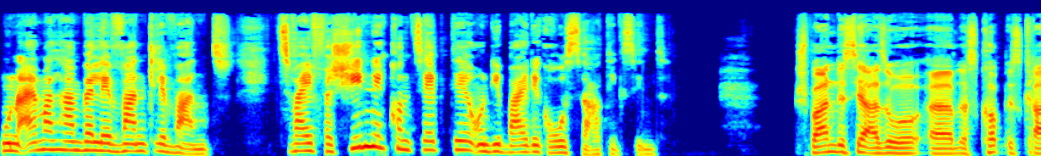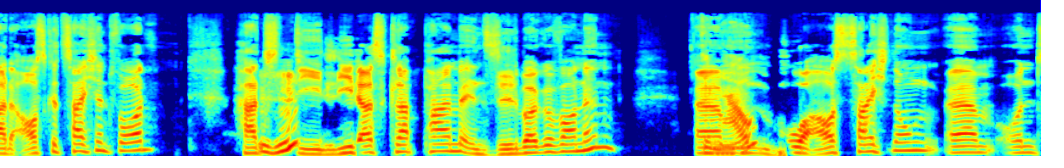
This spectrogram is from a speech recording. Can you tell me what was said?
und einmal haben wir Levant Levant. Zwei verschiedene Konzepte und die beide großartig sind. Spannend ist ja also, äh, das Kop ist gerade ausgezeichnet worden, hat mhm. die Leaders Club Palme in Silber gewonnen. Genau. Ähm, hohe Auszeichnung ähm, und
